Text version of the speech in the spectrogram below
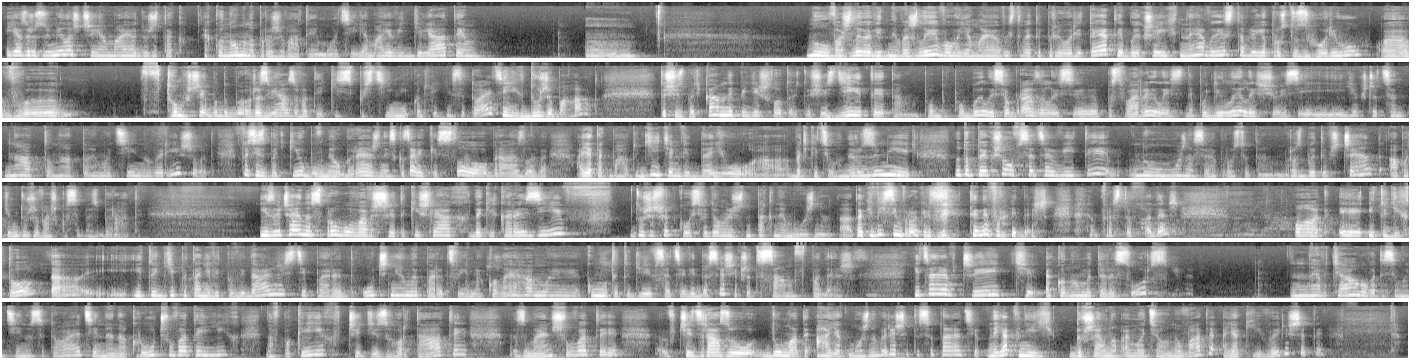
І я зрозуміла, що я маю дуже так економно проживати емоції. Я маю відділяти ну, важливе від неважливого, я маю виставити пріоритети, бо якщо я їх не виставлю, я просто згорю е, в, в тому, що я буду розв'язувати якісь постійні конфліктні ситуації, їх дуже багато. То щось батькам не підійшло, то, то щось діти там побились, образились, е, посварились, не поділили щось. І якщо це надто надто емоційно вирішувати, хтось із батьків був необережний, сказав якесь слово образливе, а я так багато дітям віддаю, а батьки цього не розуміють. Ну тобто, якщо все це ввійти, ну можна себе просто там розбити вщент, а потім дуже важко себе збирати. І, звичайно, спробувавши такий шлях декілька разів, дуже швидко усвідомлюєш, що ну так не можна. Та? Так вісім років ти, не пройдеш, просто впадеш. От, і, і тоді хто? Та? І, і тоді питання відповідальності перед учнями, перед своїми колегами, кому ти тоді все це віддасиш, якщо ти сам впадеш. І це вчить економити ресурс, не втягуватися емоційно в ситуації, не накручувати їх, навпаки, їх вчить згортати, зменшувати, вчить зразу думати, а як можна вирішити ситуацію, не як в ній душевно емоціонувати, а як її вирішити.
